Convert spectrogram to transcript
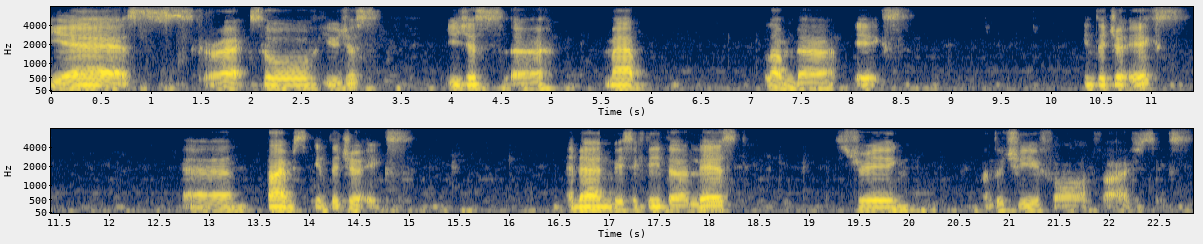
Yes, correct. So you just you just uh, map lambda x integer x and times integer x. And then basically the list string one, two, three, four, five, six.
